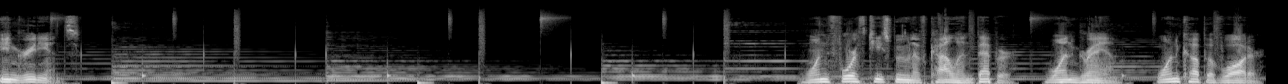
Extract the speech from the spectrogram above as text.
Ingredients 1 4th teaspoon of cayenne pepper, 1 gram, 1 cup of water,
